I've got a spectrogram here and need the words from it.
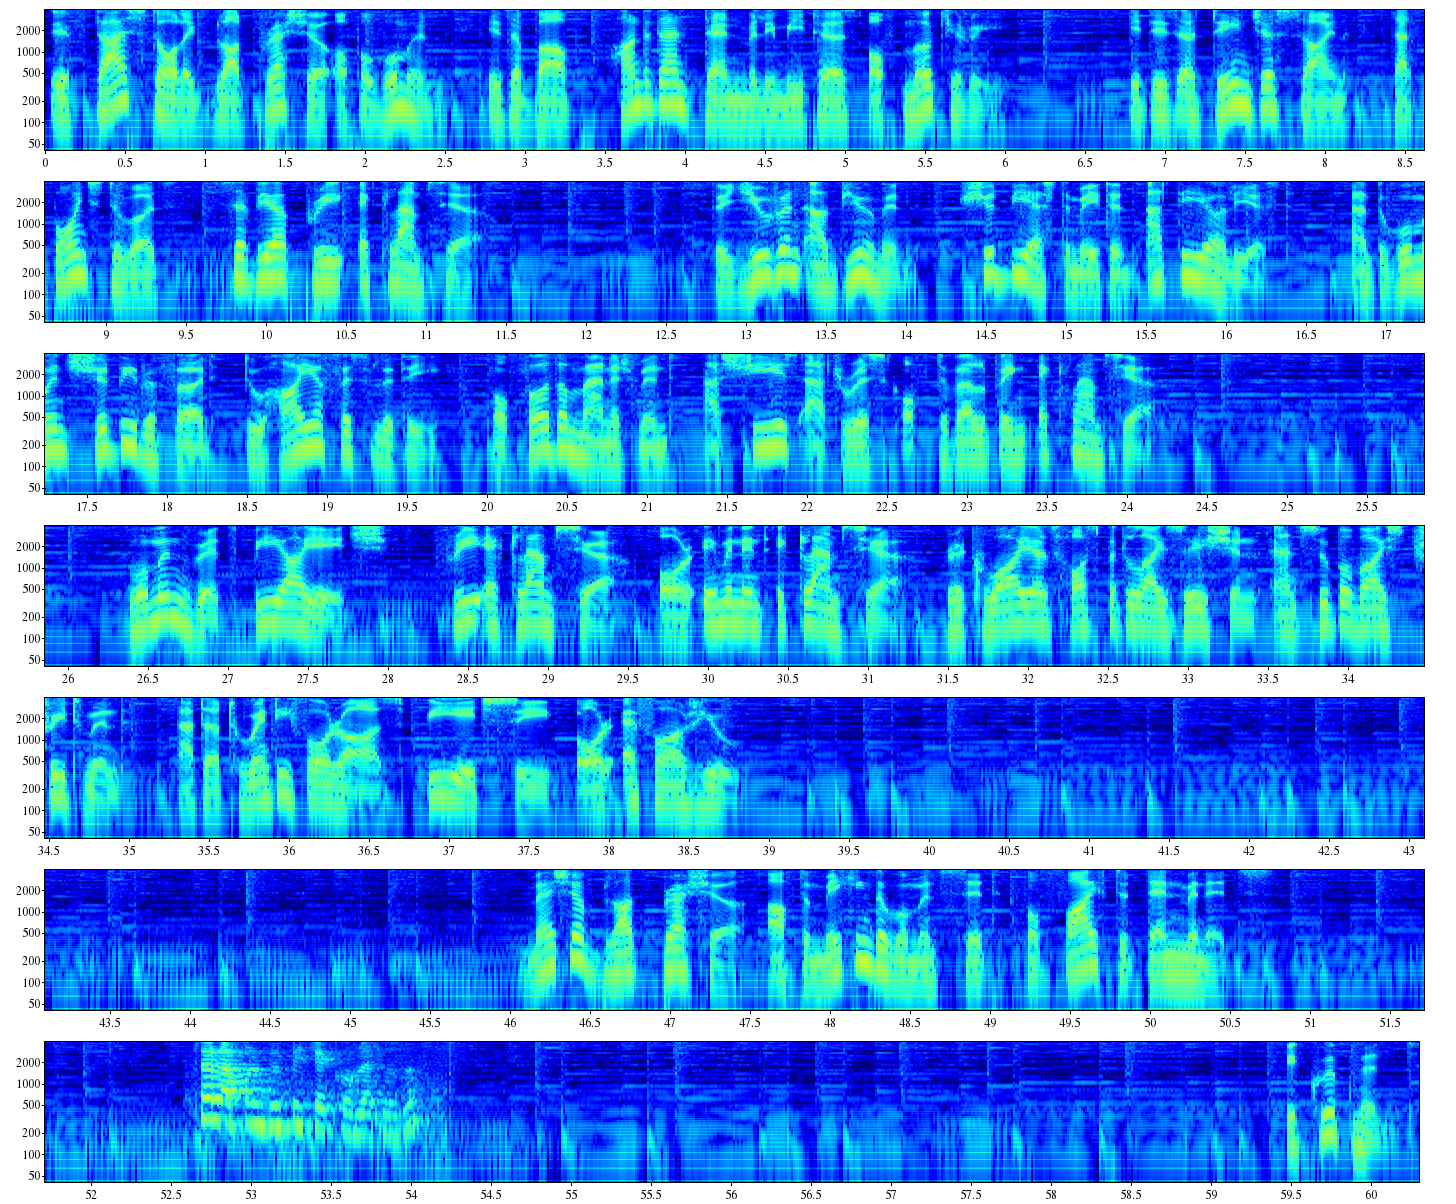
If diastolic blood pressure of a woman is above 110 millimeters of mercury, it is a danger sign that points towards severe preeclampsia. The urine albumin should be estimated at the earliest and the woman should be referred to higher facility for further management as she is at risk of developing eclampsia. Woman with PIH, preeclampsia or imminent eclampsia requires hospitalization and supervised treatment at a 24 hours PHC or FRU. Measure blood pressure after making the woman sit for 5 to 10 minutes. चल आपण BP check करूया तुझं Equipment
